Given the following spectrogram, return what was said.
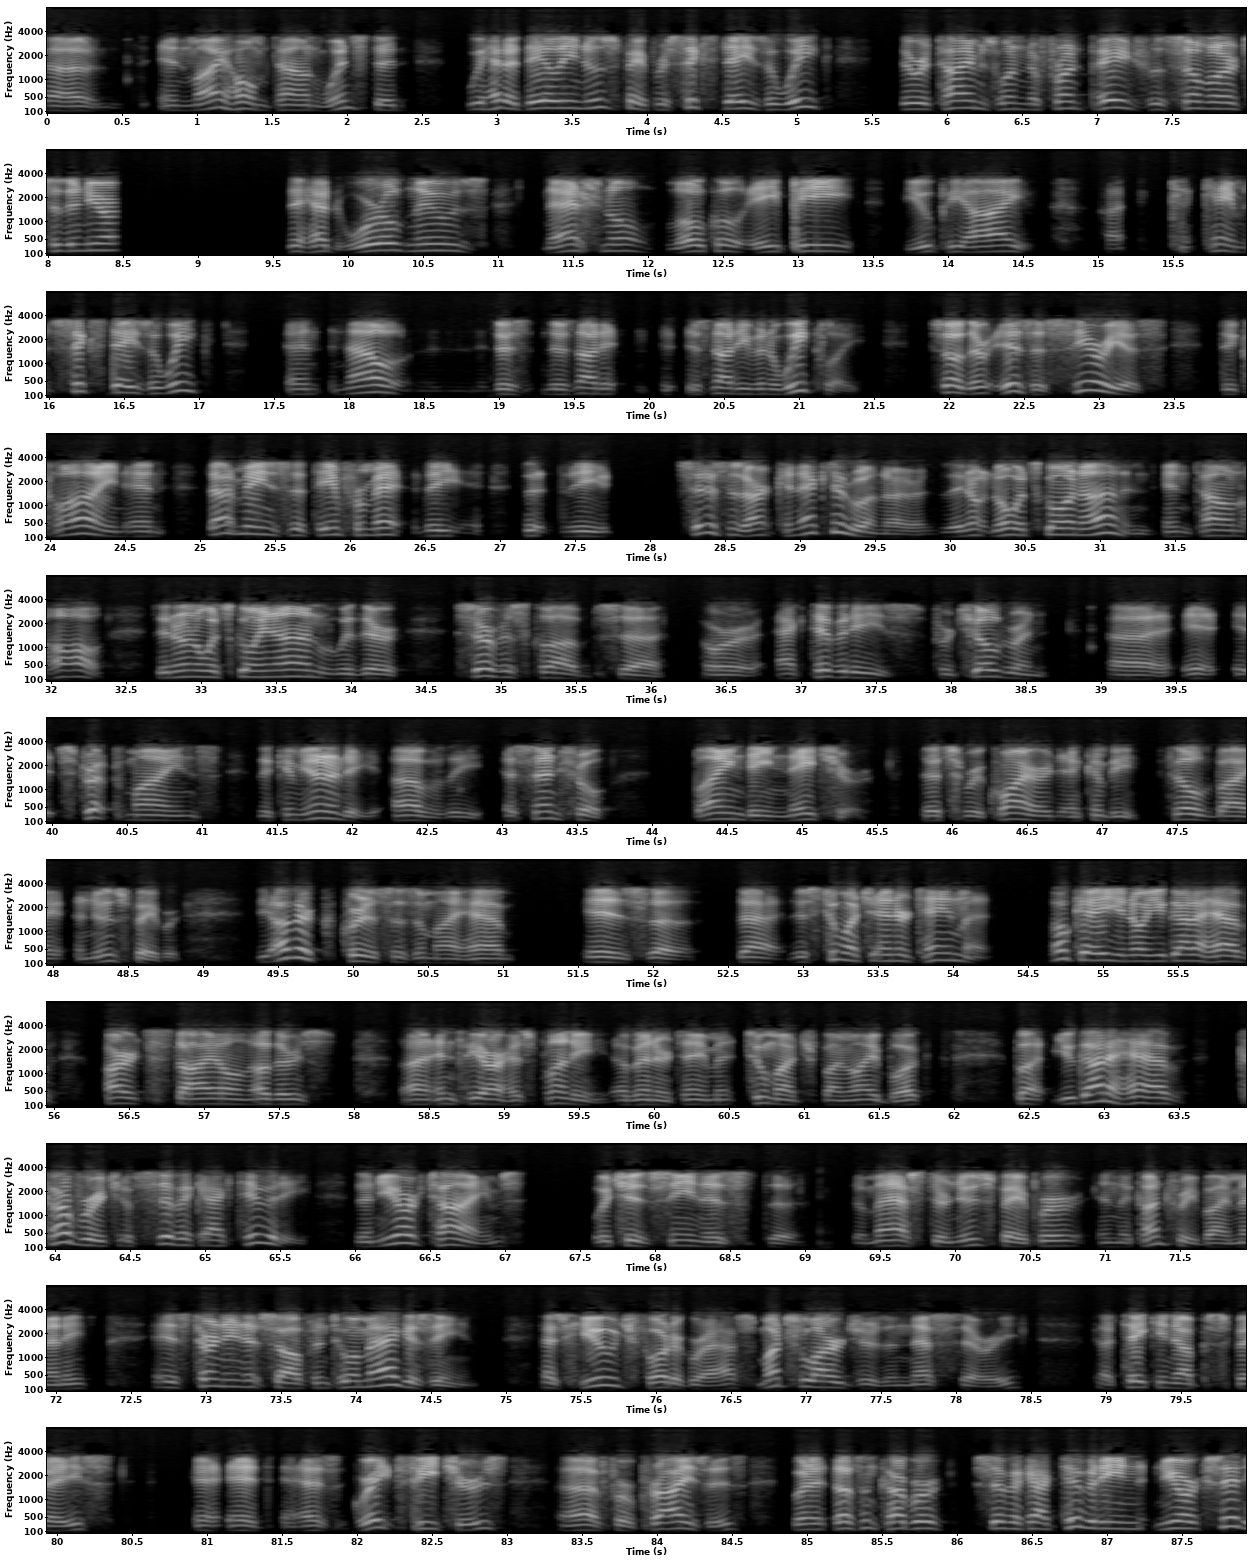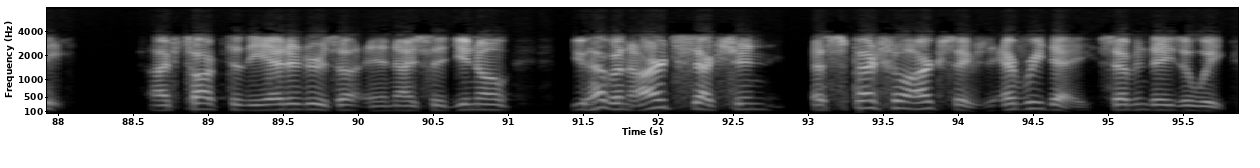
Uh, in my hometown, Winsted, we had a daily newspaper six days a week. There were times when the front page was similar to the New York. They had world news, national, local, AP, UPI uh, came six days a week, and now there's there's not it's not even a weekly. So there is a serious decline, and that means that the informa- the, the the citizens aren't connected with one another. They don't know what's going on in, in town hall. They don't know what's going on with their service clubs uh, or activities for children. Uh, it, it strip mines the community of the essential binding nature that's required and can be filled by a newspaper. The other criticism I have is uh, that there's too much entertainment. Okay, you know, you got to have art, style, and others. Uh, NPR has plenty of entertainment, too much by my book, but you got to have coverage of civic activity. The New York Times, which is seen as the, the master newspaper in the country by many, is turning itself into a magazine. Has huge photographs, much larger than necessary, uh, taking up space. It, it has great features uh, for prizes, but it doesn't cover civic activity in New York City. I've talked to the editors uh, and I said, you know, you have an art section, a special art section every day, seven days a week.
